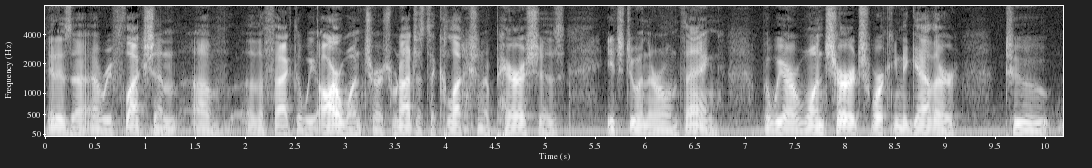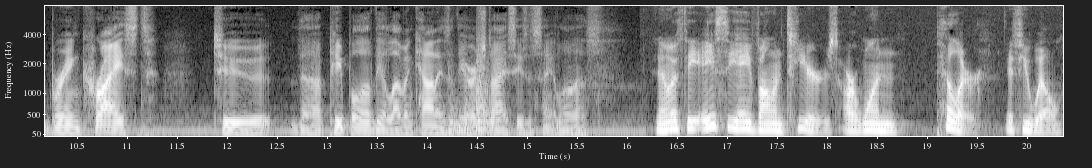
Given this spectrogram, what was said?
It is a, a reflection of, of the fact that we are one church. We're not just a collection of parishes, each doing their own thing, but we are one church working together to bring Christ to the people of the 11 counties of the Archdiocese of St. Louis. Now, if the ACA volunteers are one pillar, if you will,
